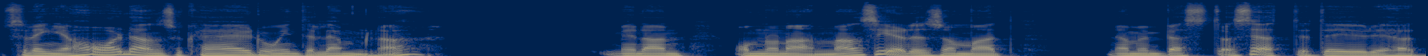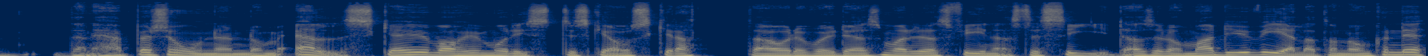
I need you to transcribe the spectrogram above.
Så länge jag har den så kan jag ju då inte lämna. Medan om någon annan ser det som att nej men bästa sättet är ju det att den här personen, de älskar ju att vara humoristiska och skratta och det var ju det som var deras finaste sida. Så de hade ju velat om de kunde,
